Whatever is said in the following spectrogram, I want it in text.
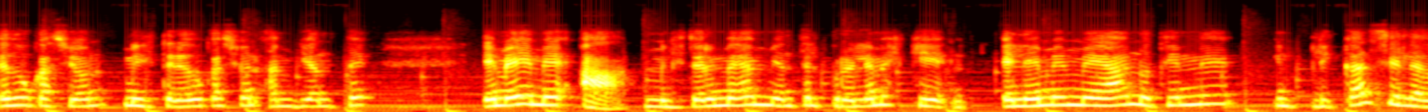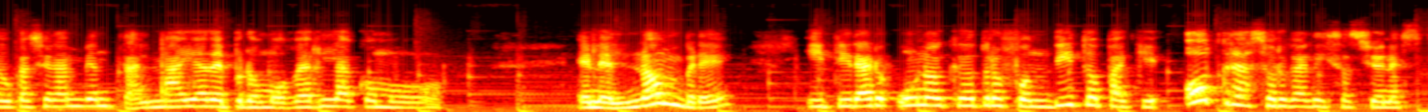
educación, Ministerio de Educación, Ambiente, MMA, Ministerio del Medio Ambiente, el problema es que el MMA no tiene implicancia en la educación ambiental, más allá de promoverla como en el nombre, y tirar uno que otro fondito para que otras organizaciones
